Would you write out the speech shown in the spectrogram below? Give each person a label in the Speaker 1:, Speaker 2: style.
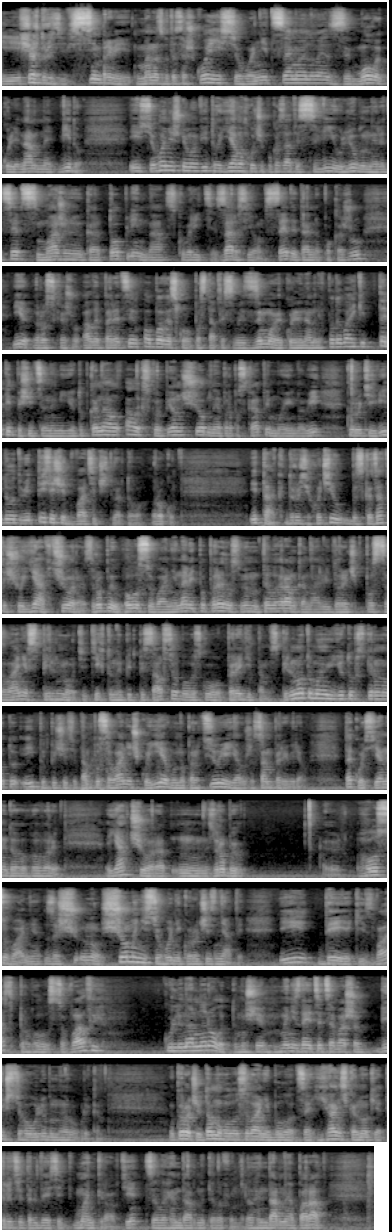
Speaker 1: І що ж, друзі, всім привіт! Мене звати Сашко, і сьогодні це моє нове зимове кулінарне відео. І в сьогоднішньому відео я вам хочу показати свій улюблений рецепт смаженої картоплі на сковорідці. Зараз я вам все детально покажу і розкажу. Але перед цим обов'язково поставте свої зимові кулінарні вподобайки та підпишіться на мій YouTube канал Алекс Скорпіон, щоб не пропускати мої нові круті відео 2024 року. І так, друзі, хотів би сказати, що я вчора зробив голосування, навіть попередив у своєму телеграм-каналі, до речі, посилання в спільноті. Ті, хто не підписався, обов'язково перейдіть там в спільноту, мою YouTube спільноту і підпишіться. Там посиланнячко є, воно працює, я вже сам перевіряв. Так ось, я не договорив. Я вчора м, зробив е, голосування, за що, ну, що мені сьогодні коротше зняти. І деякі з вас проголосували кулінарний ролик, тому що мені здається, це ваша більш всього улюблена рубрика. Ну, коротше, в тому голосуванні було це гігантська Nokia 3310 в Майнкрафті, це легендарний телефон, легендарний апарат,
